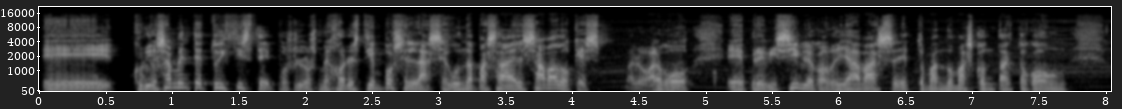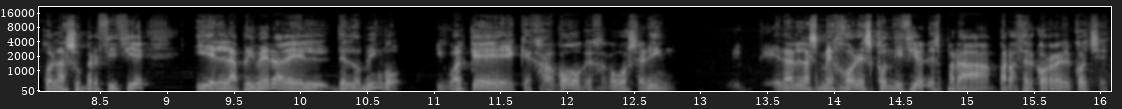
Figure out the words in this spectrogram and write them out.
eh, curiosamente, tú hiciste pues, los mejores tiempos en la segunda pasada del sábado, que es bueno, algo eh, previsible cuando ya vas eh, tomando más contacto con, con, la superficie, y en la primera del, del domingo, igual que, que, Jacobo, que Jacobo Serín. Eran las mejores condiciones para, para hacer correr el coche.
